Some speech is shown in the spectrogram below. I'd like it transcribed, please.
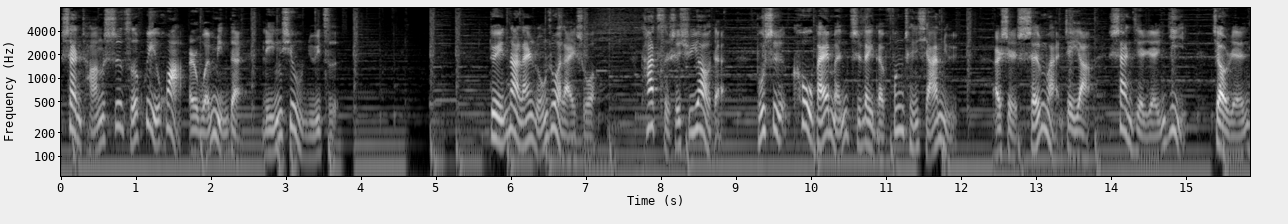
擅长诗词绘画而闻名的灵秀女子。对纳兰容若来说，她此时需要的不是寇白门之类的风尘侠女，而是沈婉这样善解人意、叫人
